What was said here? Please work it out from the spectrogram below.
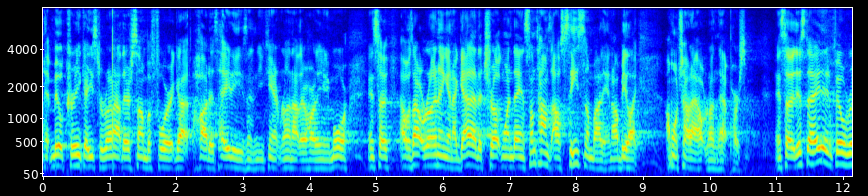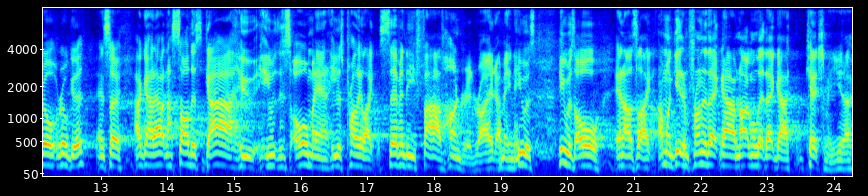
at Mill Creek, I used to run out there some before it got hot as Hades, and you can't run out there hardly anymore. And so I was out running, and I got out of the truck one day, and sometimes I'll see somebody, and I'll be like, I'm gonna try to outrun that person. And so this day didn't feel real, real good. And so I got out and I saw this guy who he was this old man. He was probably like 7,500, right? I mean, he was he was old. And I was like, I'm gonna get in front of that guy. I'm not gonna let that guy catch me, you know.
